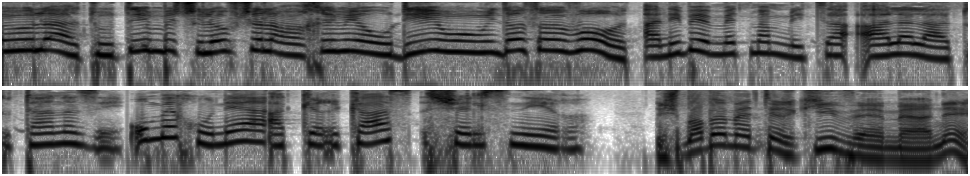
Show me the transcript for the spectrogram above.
היו להטוטים בשילוב של ערכים יהודיים ומידות אוהבות. אני באמת ממליצה על הלהטוטן הזה. הוא מכונה הקרקס של שניר. נשמע באמת ערכי ומהנה.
